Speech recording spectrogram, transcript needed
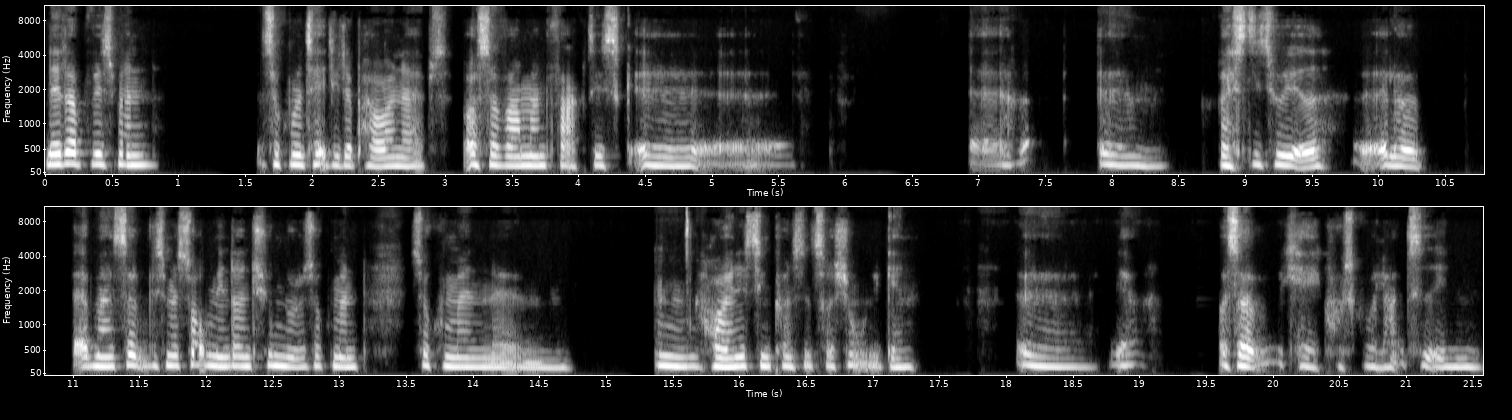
netop hvis man så kunne man tage de der power naps, og så var man faktisk øh, øh, øh, restitueret, eller at man så, hvis man sov mindre end 20 minutter, så kunne man, så kunne man øh, øh, højne sin koncentration igen. Øh, ja. Og så kan jeg ikke huske, hvor lang tid inden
